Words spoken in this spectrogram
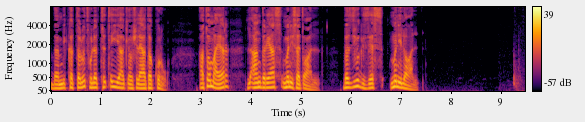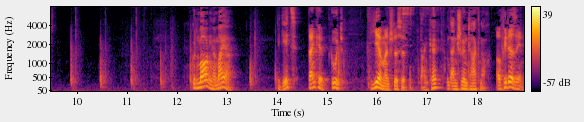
በሚከተሉት ሁለት ጥያቄዎች ላይ አተኩሩ። አቶ ማየር ለአንድሪያስ ምን ይሰጠዋል? በዚሁ ጊዜስ ምን ይለዋል? guten Morgen, Herr Meier. Wie geht's? Danke, gut. Hier, mein Schlüssel. Danke und einen schönen Tag noch. Auf Wiedersehen.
